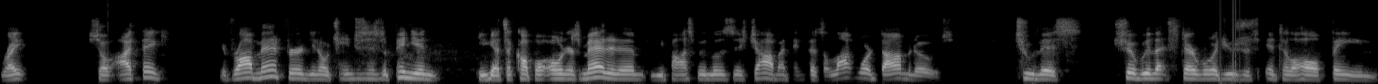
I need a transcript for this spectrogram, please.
right? So I think if Rob Manfred, you know, changes his opinion, he gets a couple owners mad at him, he possibly loses his job. I think there's a lot more dominoes to this. Should we let steroid users into the Hall of Fame?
